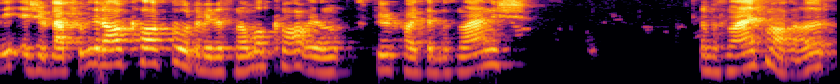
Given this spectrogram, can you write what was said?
ist er glaube ich schon wieder angeklagt worden, weil er es nochmal gemacht hat, weil er das Gefühl hat, er muss noch einmal, er muss noch einmal machen, oder?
